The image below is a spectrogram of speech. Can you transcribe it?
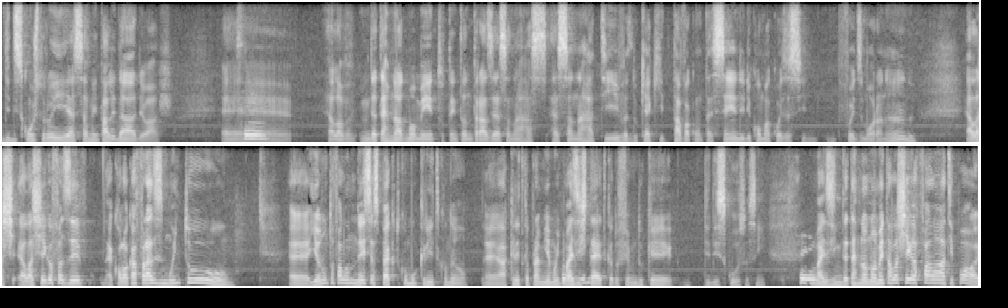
de desconstruir essa mentalidade, eu acho. É, ela em determinado momento tentando trazer essa, narra essa narrativa do que é que estava acontecendo e de como a coisa se foi desmoronando, ela, ela chega a fazer, a colocar frases muito é, e eu não estou falando nesse aspecto como crítico, não. É, a crítica para mim é muito mais estética do filme do que de discurso, assim. Sim. Mas em determinado momento ela chega a falar, tipo, ó,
